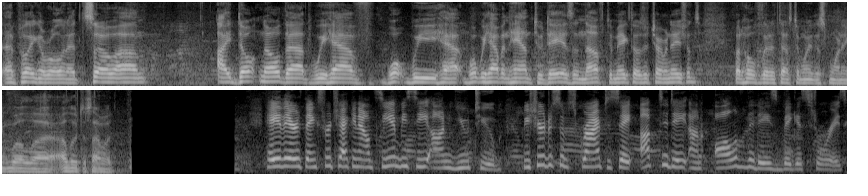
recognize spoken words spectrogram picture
uh, playing a role in it. So um, I don't know that we have what we have what we have in hand today is enough to make those determinations, but hopefully the testimony this morning will uh, allude to some of it. Hey there, thanks for checking out CNBC on YouTube. Be sure to subscribe to stay up to date on all of the day's biggest stories.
